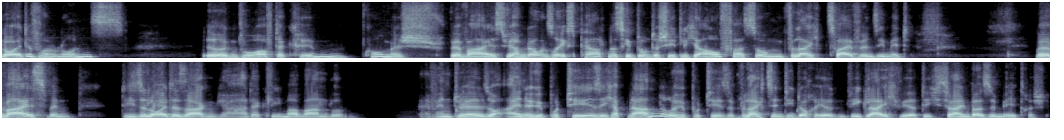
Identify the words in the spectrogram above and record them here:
Leute von uns irgendwo auf der Krim. Komisch, wer weiß. Wir haben da unsere Experten. Es gibt unterschiedliche Auffassungen. Vielleicht zweifeln sie mit. Wer weiß, wenn diese Leute sagen, ja, der Klimawandel, eventuell so eine Hypothese, ich habe eine andere Hypothese. Vielleicht sind die doch irgendwie gleichwertig, scheinbar symmetrisch.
